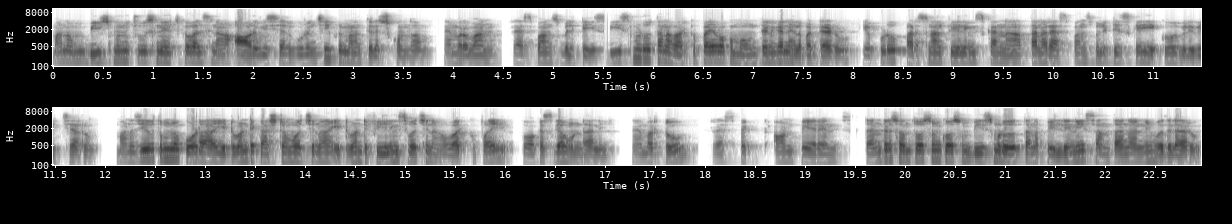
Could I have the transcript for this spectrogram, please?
మనం భీష్ముని చూసి నేర్చుకోవాల్సిన ఆరు విషయాల గురించి ఇప్పుడు మనం తెలుసుకుందాం. నెంబర్ వన్ రెస్పాన్సిబిలిటీస్ భీష్ముడు తన వర్క్ పై ఒక మౌంటైన్గా నిలబడ్డాడు. ఎప్పుడు పర్సనల్ ఫీలింగ్స్ కన్నా తన రెస్పాన్సిబిలిటీస్ కే ఎక్కువ విలువిచ్చారు. మన జీవితంలో కూడా ఎటువంటి కష్టం వచ్చినా ఎటువంటి ఫీలింగ్స్ వచ్చినా వర్క్ పై ఫోకస్గా ఉండాలి. Number two respect on parents తండ్రి సంతోషం కోసం భీష్ముడు తన పెళ్ళిని సంతానాన్ని వదిలారు.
